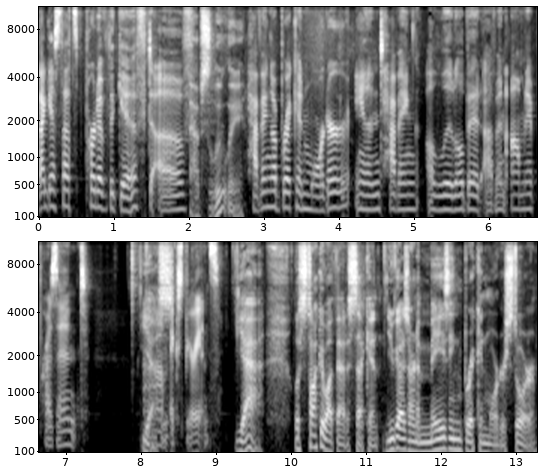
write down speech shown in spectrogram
i guess that's part of the gift of absolutely. having a brick and mortar and having a little bit of an omnipresent Yes. um, experience. Yeah. Let's talk about that a second. You guys are an amazing brick and mortar store.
